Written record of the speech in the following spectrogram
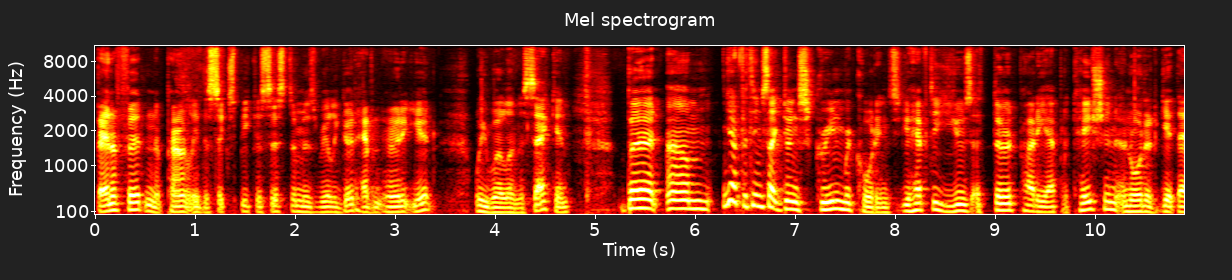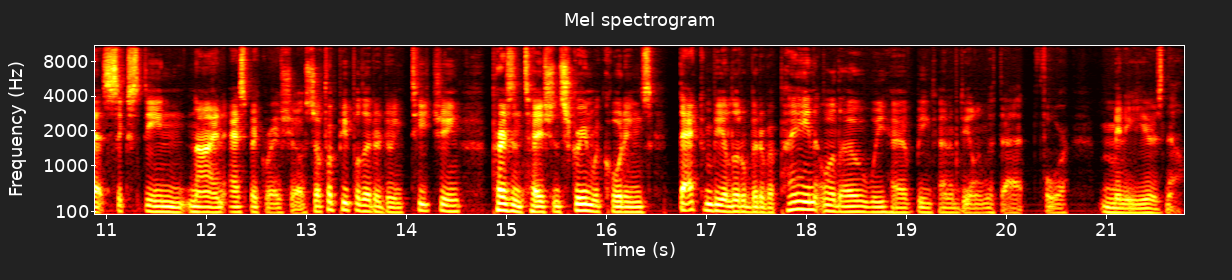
benefit, and apparently the six speaker system is really good. Haven't heard it yet. We will in a second. But um, yeah, for things like doing screen recordings, you have to use a third party application in order to get that 16:9 aspect ratio. So for people that are doing teaching, presentation, screen recordings, that can be a little bit of a pain, although we have been kind of dealing with that for many years now.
